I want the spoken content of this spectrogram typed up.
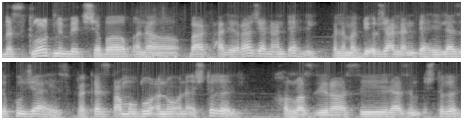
بس طلعت من بيت الشباب أنا بعرف حالي راجع لعند أهلي. فلما بدي أرجع لعند أهلي لازم أكون جاهز. ركزت على موضوع إنه أنا أشتغل. خلص دراستي لازم اشتغل.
